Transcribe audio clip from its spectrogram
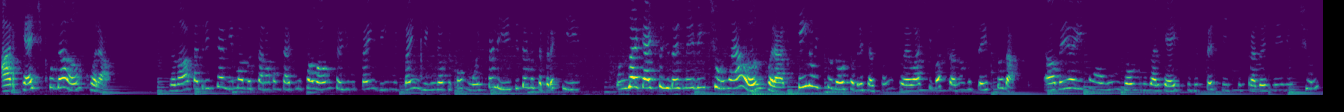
Arquétipo da âncora. Meu nome é Patrícia Lima, você está no Acontece no Salão. Seja muito bem-vindo, muito bem-vinda. Eu fico muito feliz de ter você por aqui. Um dos arquétipos de 2021 é a âncora. Quem não estudou sobre esse assunto, eu acho bacana você estudar. Ela veio aí com alguns outros arquétipos específicos para 2021.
